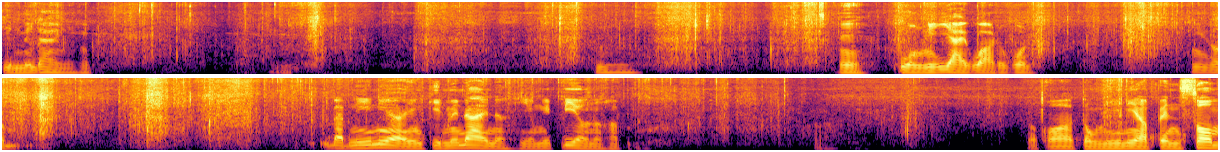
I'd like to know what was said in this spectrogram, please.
กินไม่ได้นะครับนี่พวงนี้ใหญ่กว่าทุกคน นี่ครับ แบบนี้เนี่ยยังกินไม่ได้นะ ยังไม่เปรี้ยวนะครับ แล้วก็ตรงนี้เนี่ยเป็นส้ม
